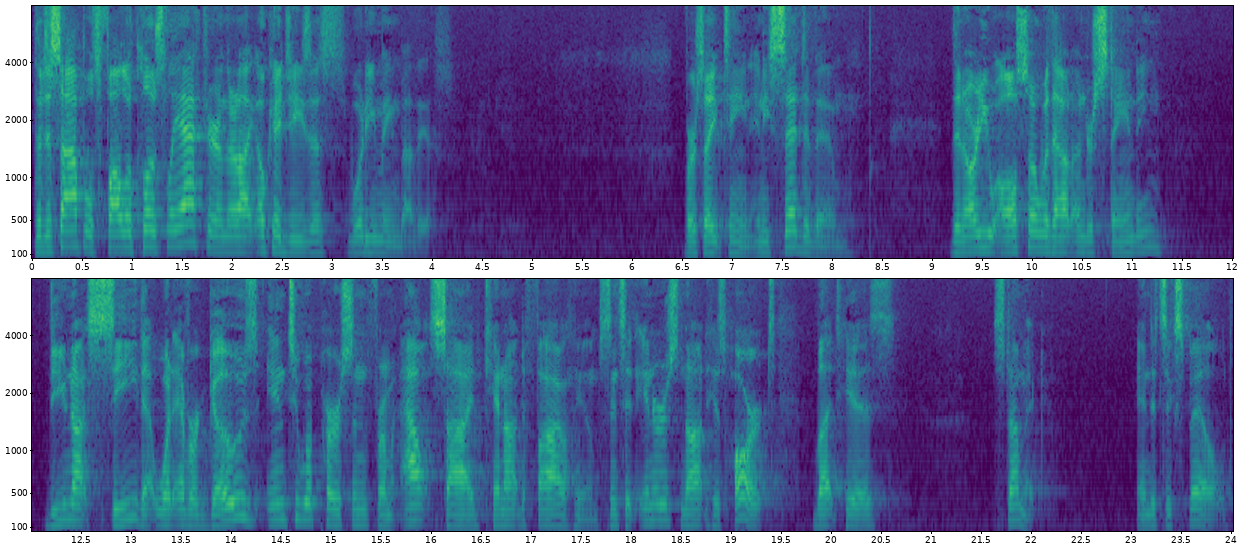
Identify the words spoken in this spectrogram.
The disciples follow closely after, and they're like, okay, Jesus, what do you mean by this? Verse 18 And he said to them, Then are you also without understanding? Do you not see that whatever goes into a person from outside cannot defile him, since it enters not his heart, but his stomach, and it's expelled?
